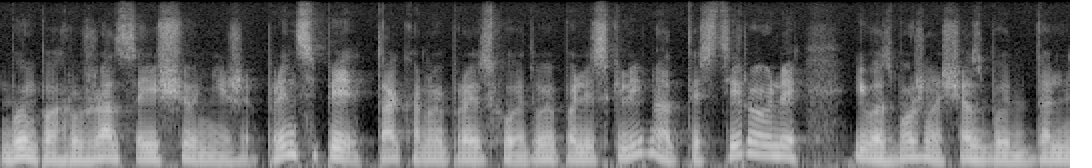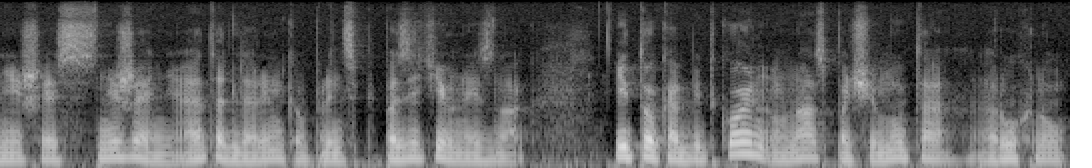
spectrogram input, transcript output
будем погружаться еще ниже. В принципе, так оно и происходит. Выпали с клина, оттестировали, и, возможно, сейчас будет дальнейшее снижение. Это для рынка, в принципе, позитивный знак. И только биткоин у нас почему-то рухнул.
